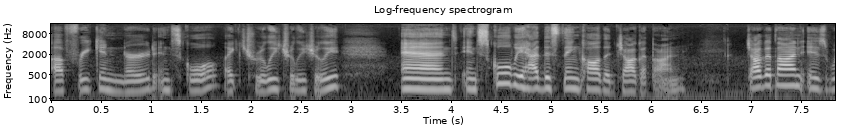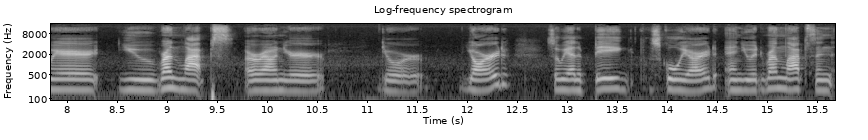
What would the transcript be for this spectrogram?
a freaking nerd in school, like, truly, truly, truly. And in school, we had this thing called a jogathon. Jogathon is where you run laps around your your yard so we had a big schoolyard, and you would run laps, and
